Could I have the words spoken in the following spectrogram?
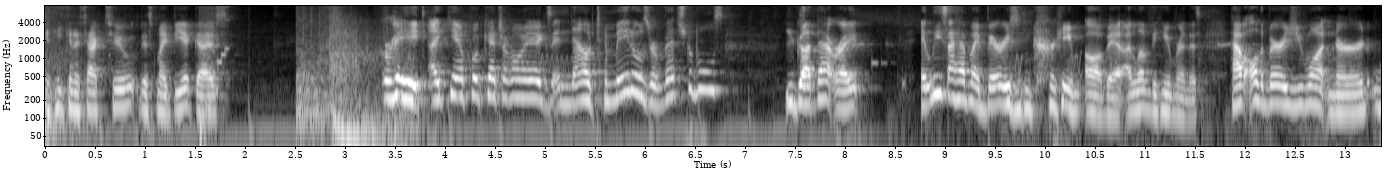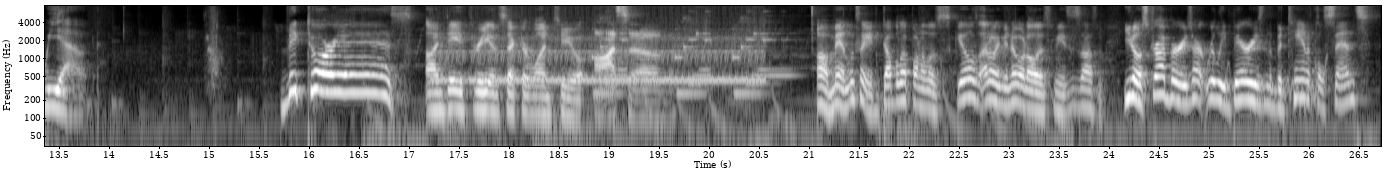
And he can attack too. This might be it, guys. Great, I can't put ketchup on my eggs, and now tomatoes are vegetables? You got that right. At least I have my berries and cream. Oh man, I love the humor in this. Have all the berries you want, nerd. We out. Victorious! On day three of Sector 1-2. Awesome. Oh man, looks like I doubled up on all those skills. I don't even know what all this means. This is awesome. You know, strawberries aren't really berries in the botanical sense.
